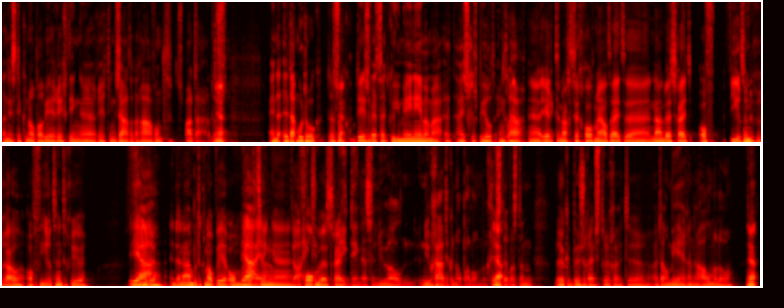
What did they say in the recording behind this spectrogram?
dan is de knop alweer richting, eh, richting zaterdagavond Sparta. Dus, Ja. En dat moet ook. Dat is Ja. ook. Deze wedstrijd kun je meenemen, maar het, hij is gespeeld en klaar. Ja, Erik ten Nacht zegt volgens mij altijd eh, na een wedstrijd of 24 uur houden of 24 uur Ja. vieren. En daarna moet de knop weer om Ja, richting ja. eh, Ja, de ik- volgende wedstrijd. Ik denk dat ze nu al, nu gaat de knop al om. Gisteren was het een leuke busreis terug uit, eh, uit Almere naar Almelo. Ja.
